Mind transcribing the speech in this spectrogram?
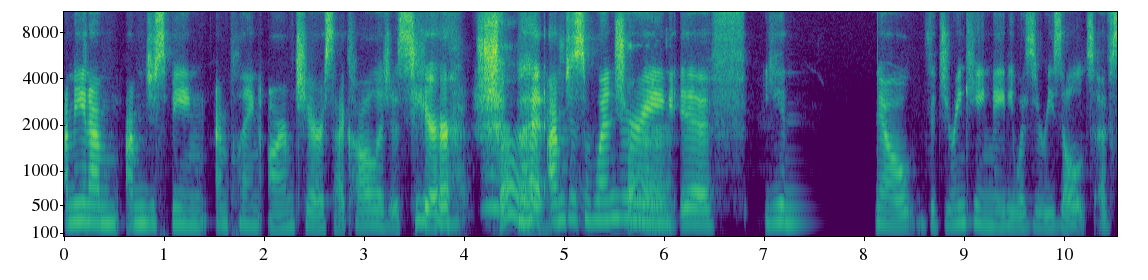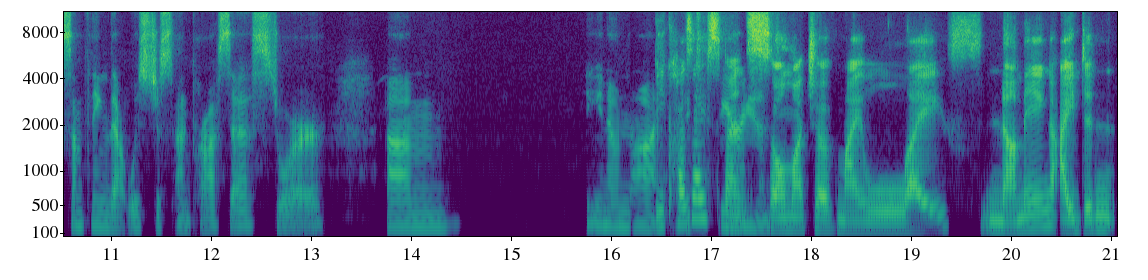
I mean, I'm I'm just being I'm playing armchair psychologist here. Sure. But I'm just wondering Sure. if you know the drinking maybe was a result of something that was just unprocessed or um you know not because I spent so much of my life numbing, I didn't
